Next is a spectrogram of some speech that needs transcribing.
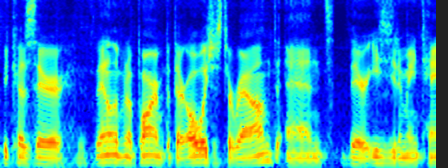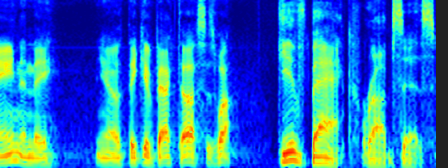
because they're they don't live in a barn, but they're always just around and they're easy to maintain and they, you know, they give back to us as well. Give back, Rob says.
